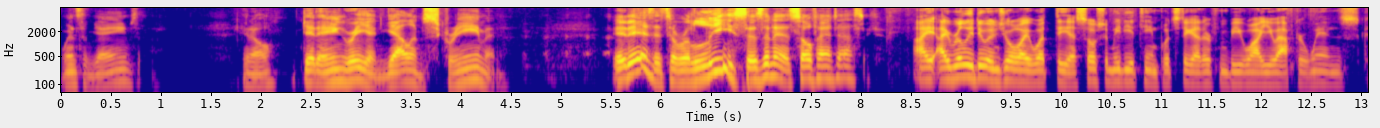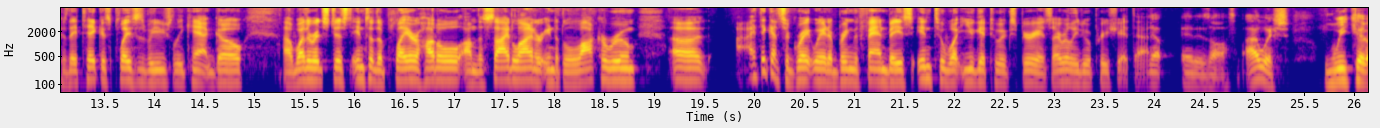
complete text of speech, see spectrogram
win some games. You know, get angry and yell and scream and. It is. It's a release, isn't it? It's so fantastic. I, I really do enjoy what the uh, social media team puts together from BYU after wins because they take us places we usually can't go, uh, whether it's just into the player huddle on the sideline or into the locker room. Uh, I think that's a great way to bring the fan base into what you get to experience. I really do appreciate that. Yep, it is awesome. I wish we could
